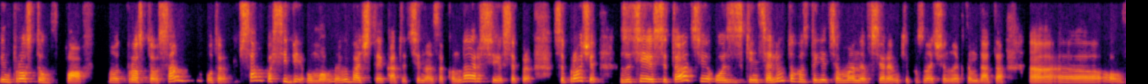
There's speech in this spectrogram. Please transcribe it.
він просто впав. Ну, от просто сам, от е, сам по собі умовно. Ви бачите, яка тут ціна за конверсію, все все проче. З цією ситуацією, ось з кінця лютого, здається, в мене в CRM позначено як там дата а, а, о,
